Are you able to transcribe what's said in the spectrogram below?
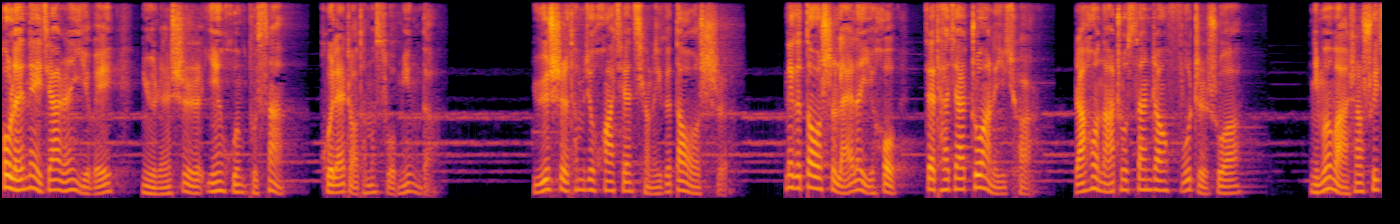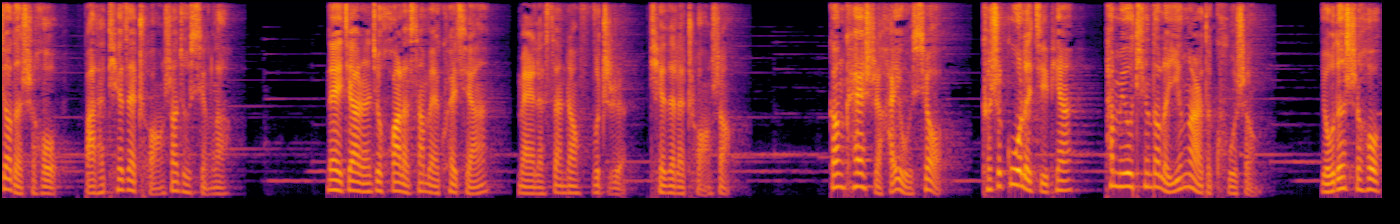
后来那家人以为女人是阴魂不散，回来找他们索命的，于是他们就花钱请了一个道士。那个道士来了以后，在他家转了一圈，然后拿出三张符纸说：“你们晚上睡觉的时候，把它贴在床上就行了。”那家人就花了三百块钱买了三张符纸，贴在了床上。刚开始还有效，可是过了几天，他们又听到了婴儿的哭声，有的时候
